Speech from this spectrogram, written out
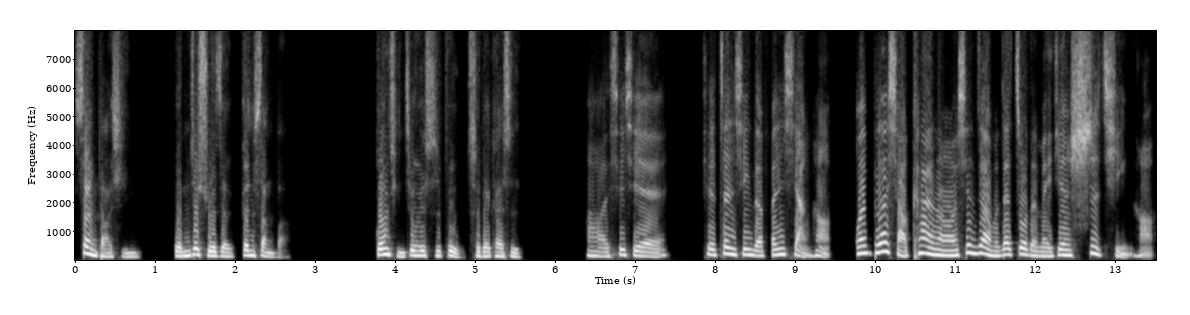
善法行，我们就学着跟上吧。恭请这位师父慈悲开示。好，谢谢谢谢正心的分享哈。我们不要小看哦，现在我们在做的每件事情哈。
